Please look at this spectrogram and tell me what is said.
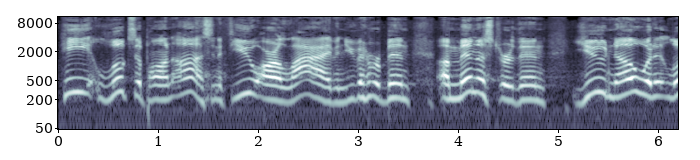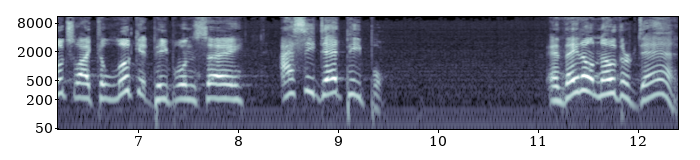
He looks upon us, and if you are alive and you've ever been a minister, then you know what it looks like to look at people and say, I see dead people. And they don't know they're dead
